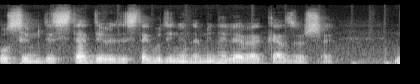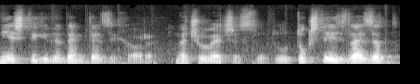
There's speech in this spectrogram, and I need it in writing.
80-90 години на миналия век казваше, ние ще ги дадем тези хора на човечеството. От тук ще излезат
